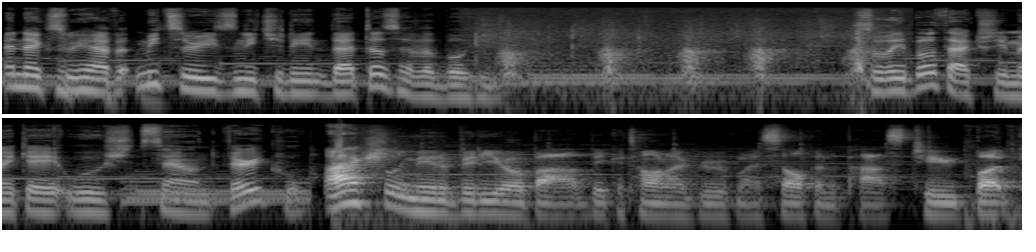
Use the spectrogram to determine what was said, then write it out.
And next we have Mitsuri's Nichirin that does have a bohi. So they both actually make a whoosh sound. Very cool. I actually made a video about the katana groove myself in the past too, but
